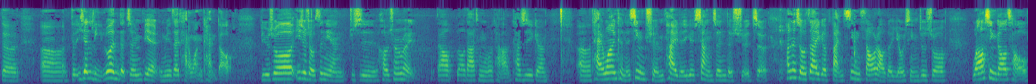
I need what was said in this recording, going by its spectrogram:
的呃的一些理论的争辩，我们也在台湾看到。比如说一九九四年，就是何春蕊。大家不知道大家听过他，他是一个呃台湾可能性权派的一个象征的学者。他那时候在一个反性骚扰的游行，就是说我要性高潮，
